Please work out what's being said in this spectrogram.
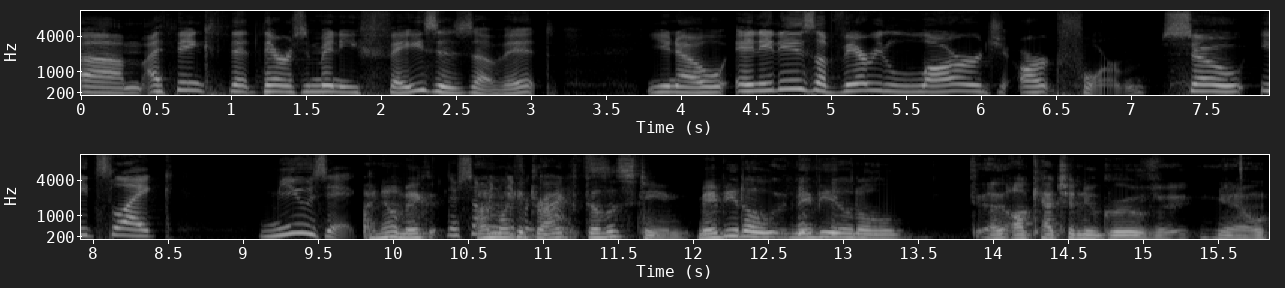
um, i think that there's many phases of it you know, and it is a very large art form. So it's like music. I know. Make There's so I'm like a drag kinds. philistine. Maybe it'll. Maybe it'll. I'll catch a new groove. You know,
